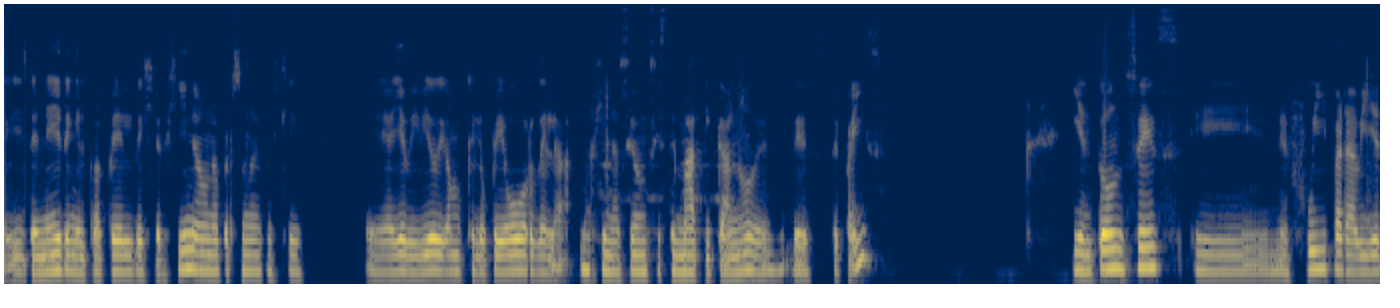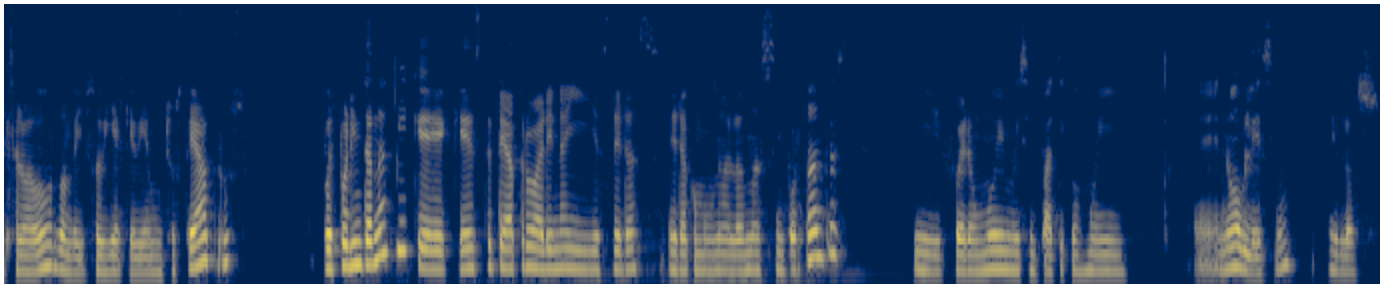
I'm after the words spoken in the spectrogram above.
y tener en el papel de Georgina una persona pues, que haya vivido, digamos, que lo peor de la marginación sistemática ¿no? de este país. Y entonces eh, me fui para Villa El Salvador, donde yo sabía que había muchos teatros. pues por internet vi que, este teatro Arena y Esteras era como uno de los más importantes y fueron muy, muy simpáticos, muy eh, nobles, ¿no? los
